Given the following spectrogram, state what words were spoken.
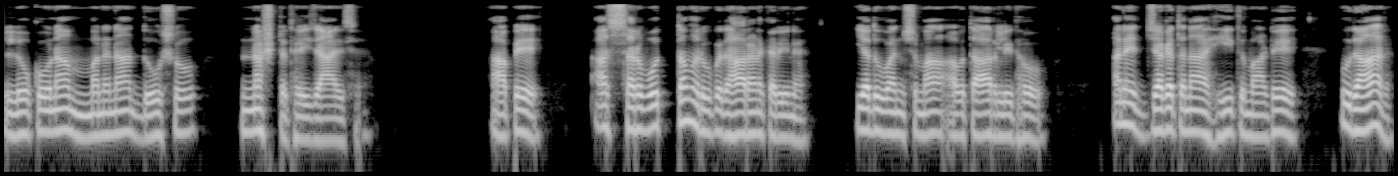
લોકોના મનના દોષો નષ્ટ થઈ જાય છે. આપે આ સર્વોત્તમ રૂપ ધારણ કરીને યદુવંશમાં અવતાર લીધો અને જગતના હિત માટે ઉદાર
